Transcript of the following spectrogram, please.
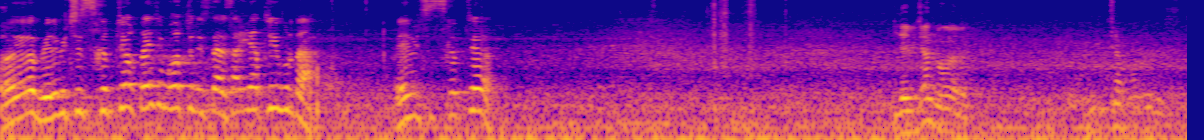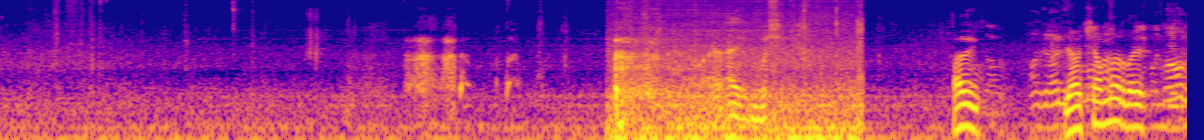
abi. Yok yok benim için sıkıntı yok dayıcım otur istersen yatıyor burada. Benim için sıkıntı yok. Gidebilecek misin abi? Hayır bu başı. Hadi Hadi iyi akşamlar dayı. Sağ ol.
